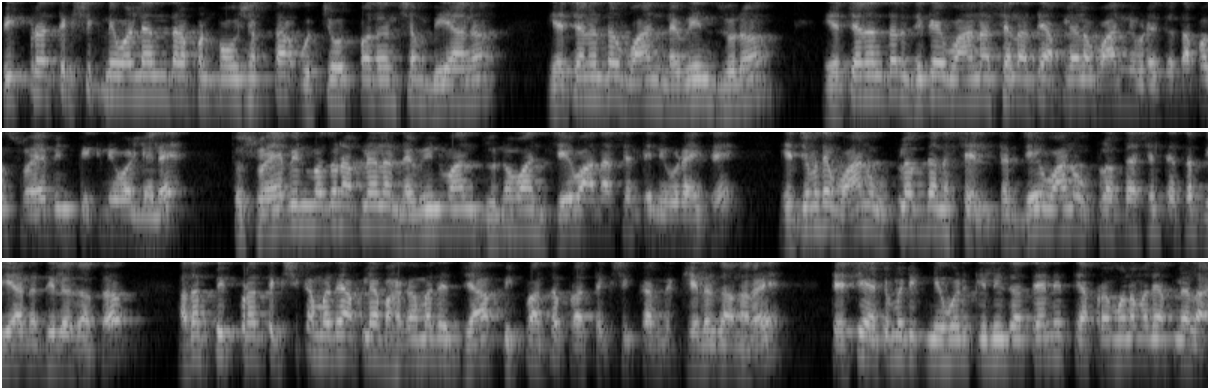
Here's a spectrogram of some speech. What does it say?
पीक प्रात्यक्षिक निवडल्यानंतर आपण पाहू शकता उच्च उत्पादनक्षम बियाणं याच्यानंतर वाण नवीन जुनं याच्यानंतर जे काही वाण असेल ते आपल्याला वाण निवडायचं. तर आपण सोयाबीन पीक निवडलेलं आहे. तर सोयाबीनमधून आपल्याला नवीन वाण जुनं वाण जे वाण असेल ते निवडायचे. याच्यामध्ये वाण उपलब्ध नसेल तर जे वाण उपलब्ध असेल त्याचं बियाणं दिलं जातं. आता पीक प्रात्यक्षिकामध्ये आपल्या भागामध्ये ज्या पिकाचं प्रात्यक्षिक करणं केलं जाणार आहे त्याची ऑटोमॅटिक निवड केली जाते आणि त्या प्रमाणामध्ये आपल्याला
